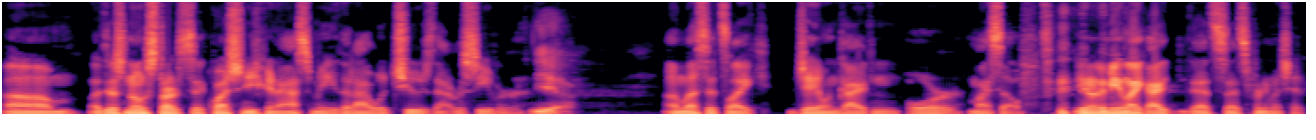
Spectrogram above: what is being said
Um, like, there's no start sit question you can ask me that I would choose that receiver Yeah, unless it's like Jalen Guyton or myself. You know what I mean? Like I that's that's pretty much it.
